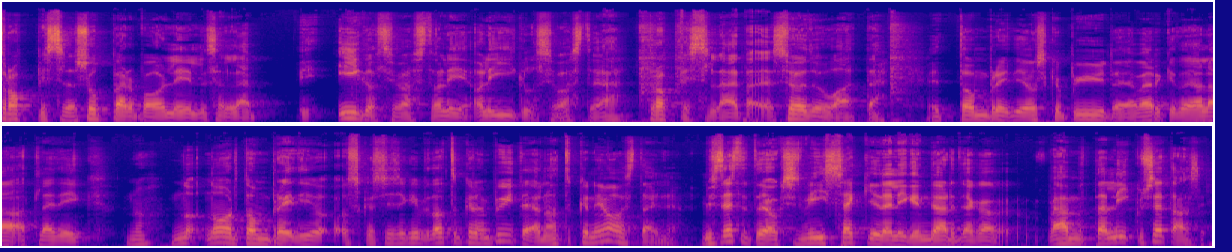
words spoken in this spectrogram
troppis selle Superbowlil selle Eaglesi vastu oli, oli Eaglesi vastu jah, troppis selle söödu vaata. et Tom Brady ei oska püüda ja värgi, ta ei ole atleetik. noh no,, noor Tom Brady oskas isegi natukene püüda ja natukene joosta, on ju. mis sest, et ta jooksis viis säki nelikümmend jaardi, aga vähemalt ta liikus edasi.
